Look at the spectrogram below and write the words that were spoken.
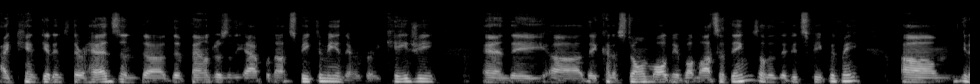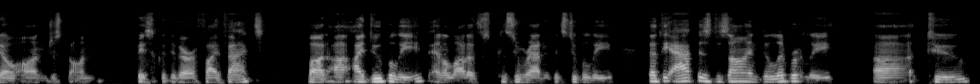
I, can't get into their heads, and uh, the founders of the app would not speak to me, and they were very cagey, and they uh, they kind of stonewalled me about lots of things, although they did speak with me, um, you know, on just on basically to verify facts. But I, I do believe, and a lot of consumer advocates do believe, that the app is designed deliberately uh, to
